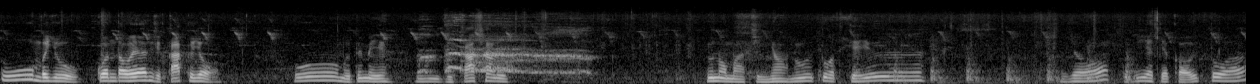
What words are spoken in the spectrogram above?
ô bây giờ quân tao ấy chỉ cắt thôi rồi ô mà tụi mày chỉ cá cha này nó nó mà chỉ nhỏ nó tuột cái gió bây giờ chỉ có ít tua.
